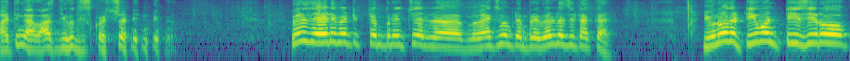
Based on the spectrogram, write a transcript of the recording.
I think I have asked you this question. In where is the adiabatic temperature uh, maximum temperature? Where does it occur? You know the T1 T0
